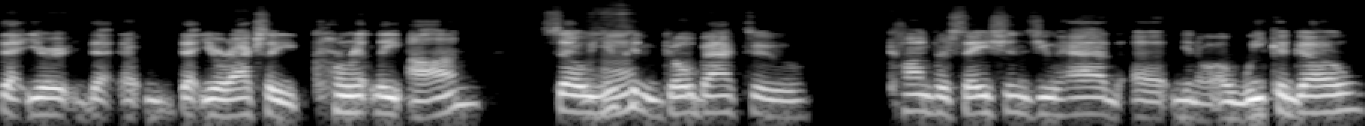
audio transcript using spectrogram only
that you're that uh, that you're actually currently on. So mm-hmm. you can go back to conversations you had, uh, you know, a week ago,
